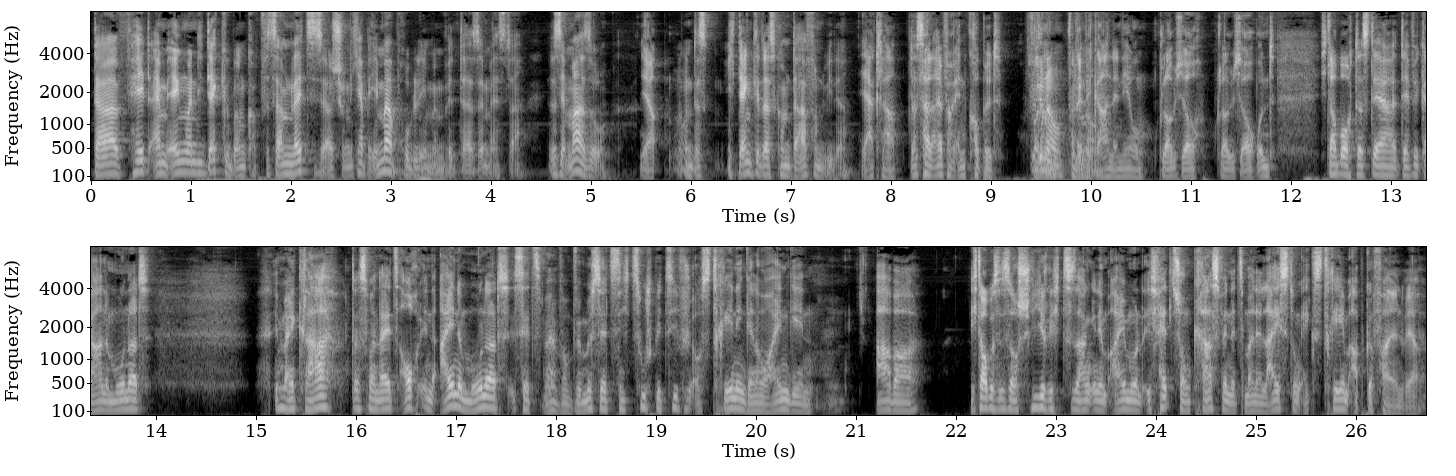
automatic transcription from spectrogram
da fällt einem irgendwann die Decke über den Kopf. Das haben wir letztes Jahr schon. Ich habe immer Probleme im Wintersemester. Das ist immer so. Ja. Und das, ich denke, das kommt davon wieder. Ja, klar. Das ist halt einfach entkoppelt von, Genau, von der genau. veganen Ernährung. Glaube ich auch. Glaube ich auch. Und ich glaube auch, dass der, der vegane Monat, ich meine, klar, dass man da jetzt auch in einem Monat ist jetzt, wir müssen jetzt nicht zu spezifisch aufs Training genau eingehen. Aber ich glaube, es ist auch schwierig zu sagen, in dem einen Monat, ich fände es schon krass, wenn jetzt meine Leistung extrem abgefallen wäre.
